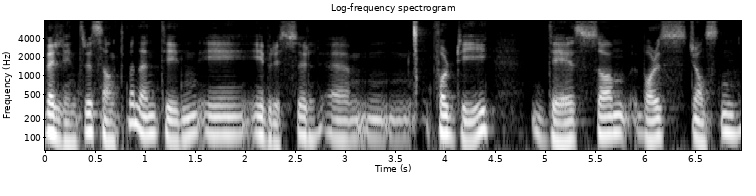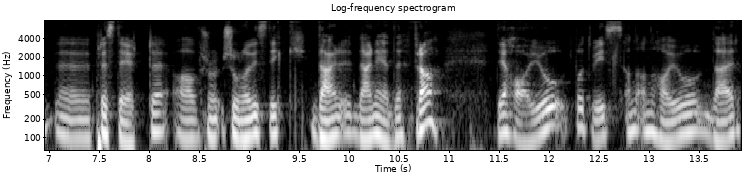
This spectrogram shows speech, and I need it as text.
veldig interessant med den tiden i, i Brussel. Um, fordi det som Boris Johnson eh, presterte av journalistikk der, der, nede fra, det har jo på et vis han, han har jo der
